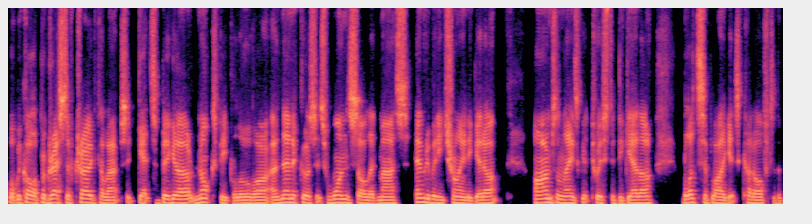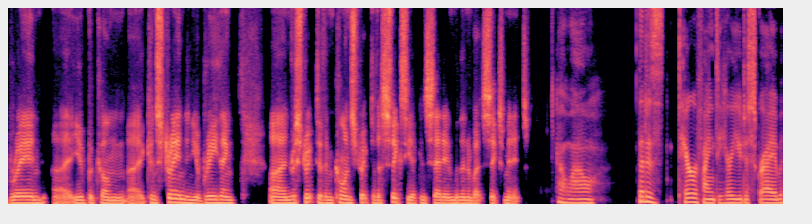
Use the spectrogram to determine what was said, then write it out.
what we call a progressive crowd collapse. It gets bigger, knocks people over, and then of course it's one solid mass. Everybody trying to get up. Arms and legs get twisted together. Blood supply gets cut off to the brain. Uh, you become uh, constrained in your breathing and restrictive and constrictive asphyxia can set in within about six minutes. Oh, wow. That is terrifying to hear you describe.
